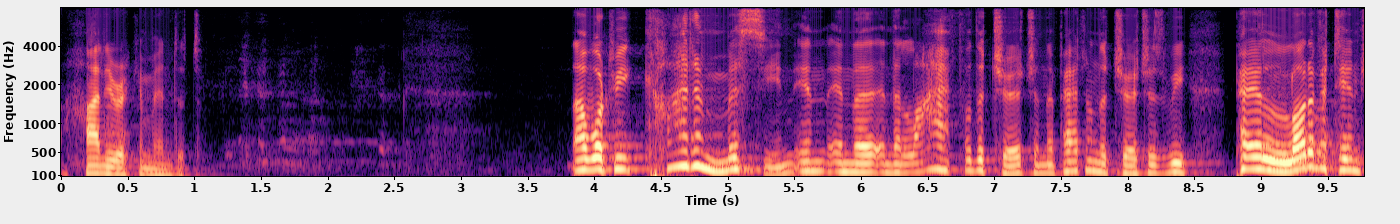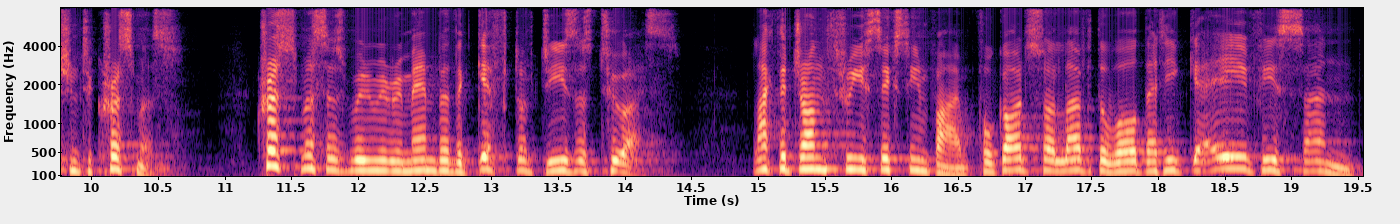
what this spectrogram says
I highly recommend it. Now, what we kind of missing in, in, the, in the life of the church and the pattern of the church is we pay a lot of attention to Christmas. Christmas is when we remember the gift of Jesus to us. Like the John 3:16 vibe, for God so loved the world that he gave his son,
